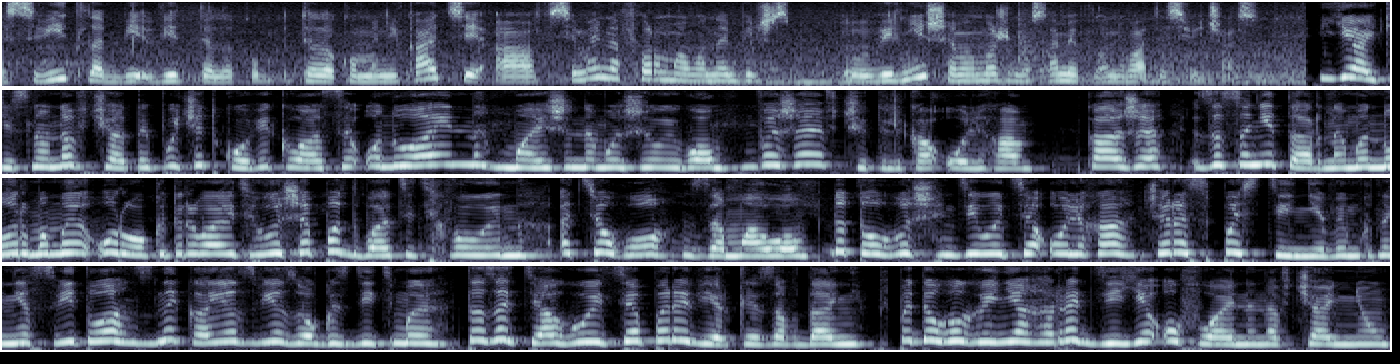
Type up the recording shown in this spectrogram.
світла, від телеком- телекомунікацій, а сімейна форма вона більш с- вільніша. Ми можемо самі планувати свій час. Якісно навчати початкові класи онлайн майже неможливо, вважає вчителька Ольга. Каже, за санітарними нормами уроки тривають лише по 20 хвилин, а цього замало. До того ж, ділиться Ольга, через постійні вимкнення світла зникає зв'язок з дітьми та затягуються перевірки завдань. Педагогиня радіє офлайн навчанню.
